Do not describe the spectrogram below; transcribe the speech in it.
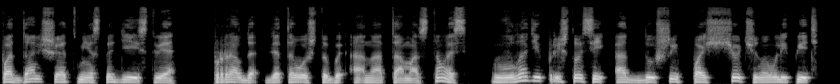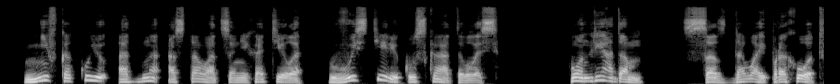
подальше от места действия. Правда, для того, чтобы она там осталась, Владе пришлось ей от души пощечину влепить. Ни в какую одна оставаться не хотела, в истерику скатывалась. «Он рядом! Создавай проход!»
